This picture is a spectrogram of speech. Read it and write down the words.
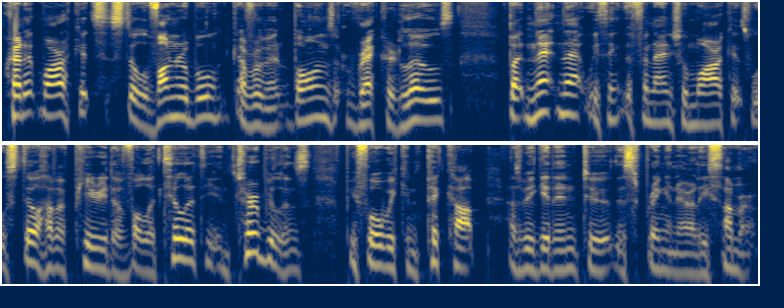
Credit markets still vulnerable, government bonds record lows, but net net we think the financial markets will still have a period of volatility and turbulence before we can pick up as we get into the spring and early summer.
